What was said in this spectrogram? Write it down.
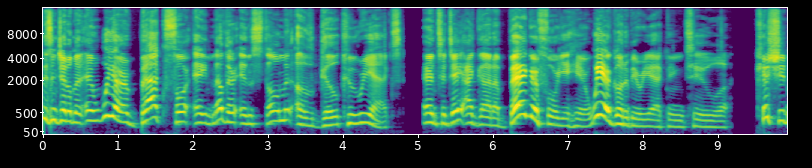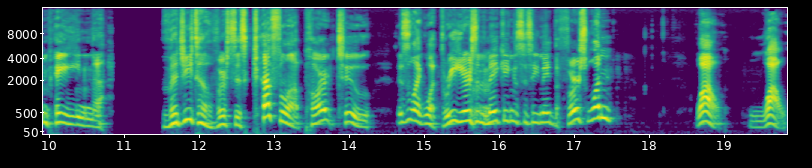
ladies and gentlemen, and we are back for another installment of Goku Reacts. And today I got a banger for you here. We are going to be reacting to Kishin Pain Vegito versus Kefla Part 2. This is like, what, three years in the making since he made the first one? Wow. Wow.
